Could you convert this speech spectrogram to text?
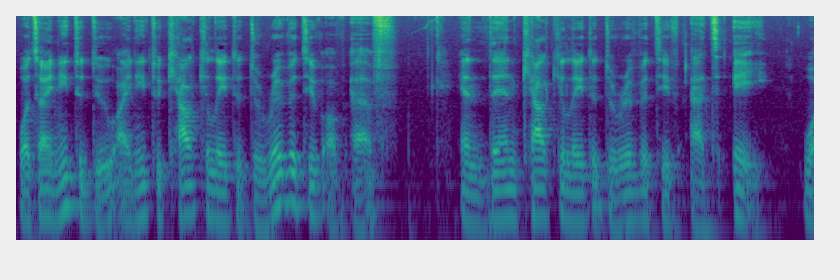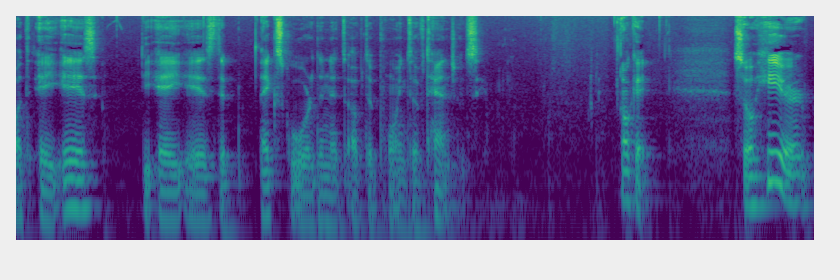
what I need to do, I need to calculate the derivative of f and then calculate the derivative at a. What a is? The a is the x coordinate of the point of tangency. Okay, so here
